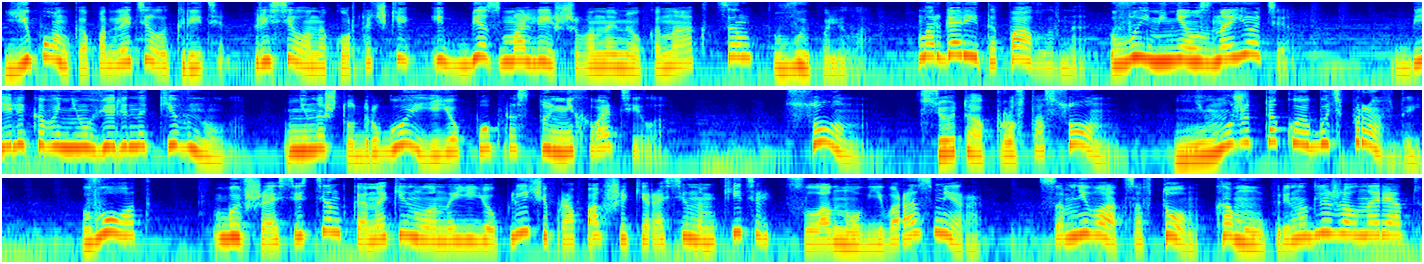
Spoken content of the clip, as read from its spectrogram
Японка подлетела к Рите, присела на корточки и без малейшего намека на акцент выпалила – «Маргарита Павловна, вы меня узнаете?» Беликова неуверенно кивнула. Ни на что другое ее попросту не хватило. «Сон! Все это просто сон! Не может такое быть правдой!» «Вот!» Бывшая ассистентка накинула на ее плечи пропахший керосином китель слоновьего размера. Сомневаться в том, кому принадлежал наряд,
